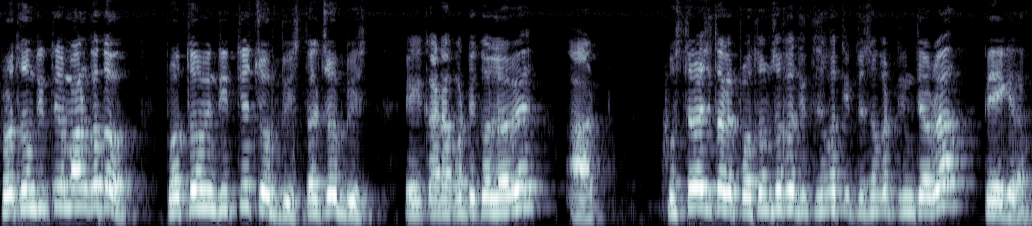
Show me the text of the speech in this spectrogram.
প্রথম দ্বিতীয় মান কত? প্রথম দ্বিতীয় চব্বিশ, তাহলে চব্বিশ। এই কাটাকুটি করলে হবে আট। বুঝতে পারছি? তাহলে প্রথম সংখ্যা, দ্বিতীয় সংখ্যা, তৃতীয় সংখ্যা তিনটে আমরা পেয়ে গেলাম।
